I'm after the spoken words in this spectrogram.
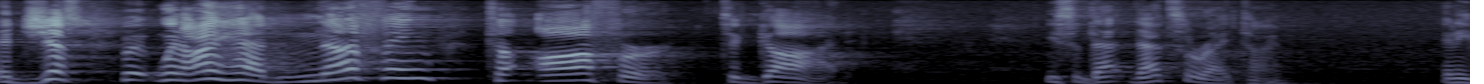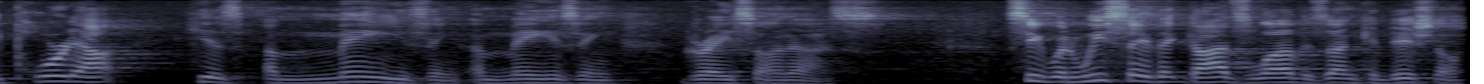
It just, when I had nothing to offer to God, he said, that, That's the right time. And he poured out his amazing, amazing grace on us. See, when we say that God's love is unconditional,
